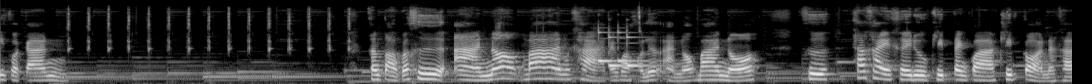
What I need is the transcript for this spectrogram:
ดีกว่ากันคำตอบก็คืออ่านนอกบ้านค่ะแตงกวาขอเลือกอ่านนอกบ้านเนาะ คือถ้าใครเคยดูคลิปแตงกวาคลิปก่อนนะคะ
